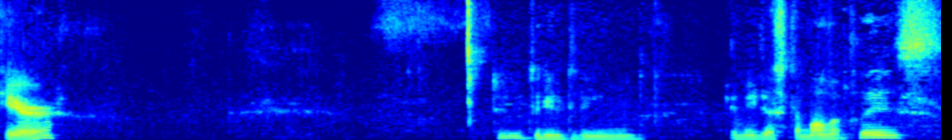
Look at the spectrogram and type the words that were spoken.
here. Do, do, do, do, give me just a moment please.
